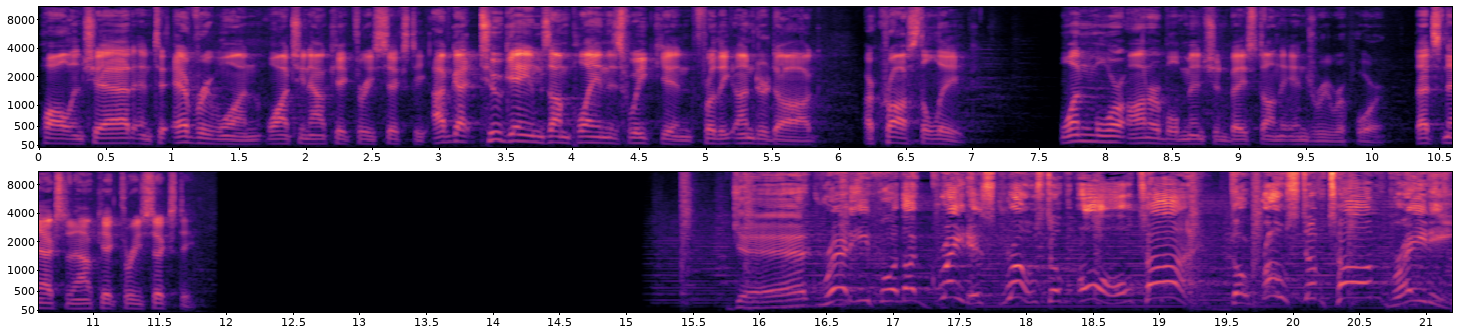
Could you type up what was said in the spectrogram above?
Paul and Chad and to everyone watching Outkick 360. I've got two games I'm playing this weekend for the underdog across the league. One more honorable mention based on the injury report. That's next on Outkick 360. Get ready for the greatest roast of all time the Roast of Tom Brady,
